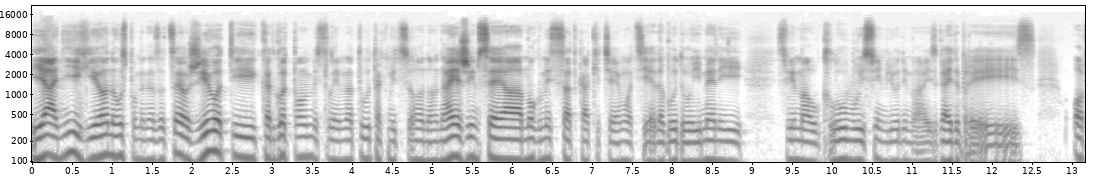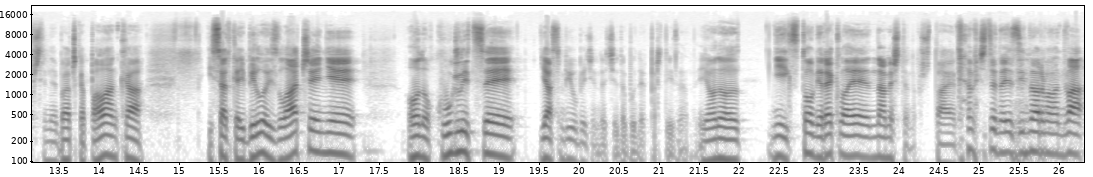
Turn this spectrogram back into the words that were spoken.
I ja njih i ono uspomena za ceo život i kad god pomislim na tu utakmicu, ono, naježim se, a mogu misliti sad kakve će emocije da budu i meni i svima u klubu i svim ljudima iz Gajdobre i iz opštine Bačka Palanka. I sad kad je bilo izlačenje, ono, kuglice, ja sam bio ubeđen da će da bude Partizan. I ono, njih sto mi je reklo je namešteno. Šta je namešteno? Jesi normalan dva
